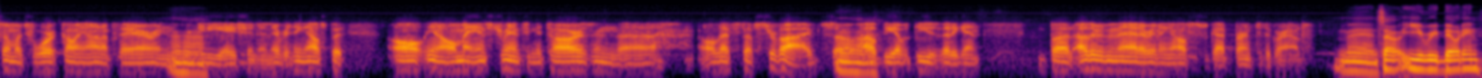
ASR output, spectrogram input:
so much work going on up there and Uh-huh. remediation and everything else. But all you know, all my instruments and guitars and uh, all that stuff survived, so Uh-huh. I'll be able to use that again. But other than that, everything else got burnt to the ground. man. So you rebuilding?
